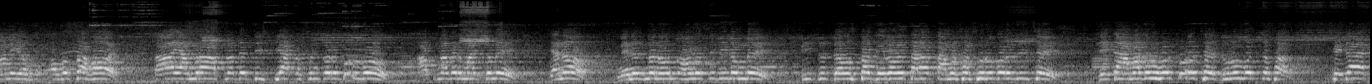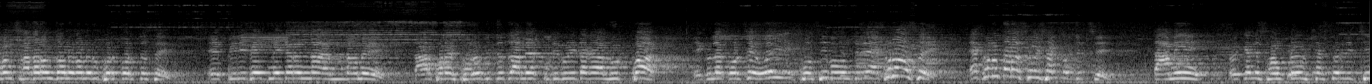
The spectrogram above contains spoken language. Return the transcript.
মানে অবস্থা হয়। তাই আমরা আপনাদের দৃষ্টি আকর্ষণ করে বলব, আপনাদের মাধ্যমে যেন ম্যানেজমেন্ট অনতি বিলম্বে বিদ্যুৎ ব্যবস্থা যেভাবে তারা তামাশা শুরু করে দিয়েছে যেটা আমাদের উপর করেছে জুলুম অত্যাচার, সেটা এখন সাধারণ জনগণের উপর করতেছে। এই প্রিপেড মেকারের নামে, তারপরে সৌরবিদ্যুৎ নামে কোটি কোটি টাকা লুটপাট, এগুলো করছে ওই সচিব মন্ত্রী এখনও আছে। এখনও তারা সই স্বাক্ষর দিচ্ছে। তা আমি ওইখানে সংক্ষেপে শেষ করে দিচ্ছি,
